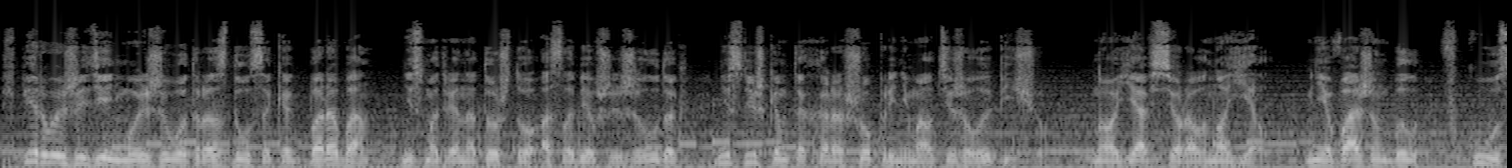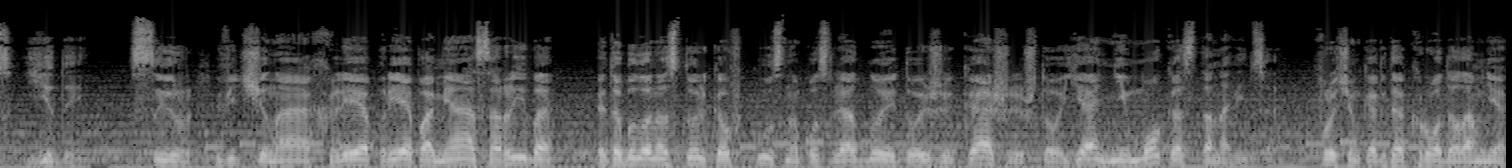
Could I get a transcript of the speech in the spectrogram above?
В первый же день мой живот раздулся как барабан, несмотря на то, что ослабевший желудок не слишком-то хорошо принимал тяжелую пищу но я все равно ел. Мне важен был вкус еды. Сыр, ветчина, хлеб, репа, мясо, рыба. Это было настолько вкусно после одной и той же каши, что я не мог остановиться. Впрочем, когда Кро дала мне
